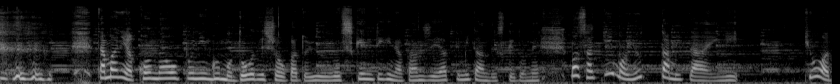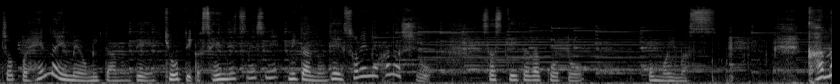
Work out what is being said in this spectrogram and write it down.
たまにはこんなオープニングもどうでしょうかという試験的な感じでやってみたんですけどね、まあ、さっきも言ったみたいに今日はちょっと変な夢を見たので今日っていうか先日ですね見たのでそれの話をさせていただこうと思います。かな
